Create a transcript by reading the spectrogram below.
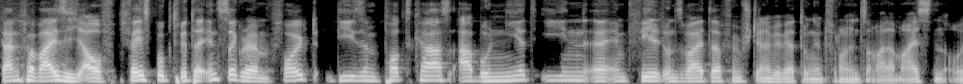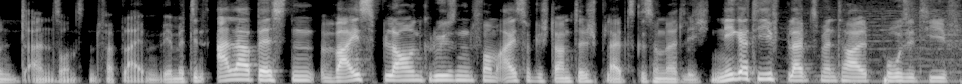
Dann verweise ich auf Facebook, Twitter, Instagram. Folgt diesem Podcast, abonniert ihn, äh, empfehlt uns weiter. Fünf-Sterne-Bewertungen freuen uns am allermeisten. Und ansonsten verbleiben wir mit den allerbesten weiß-blauen Grüßen vom Eishockey-Stammtisch. Bleibt's gesundheitlich negativ, bleibt's mental positiv.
